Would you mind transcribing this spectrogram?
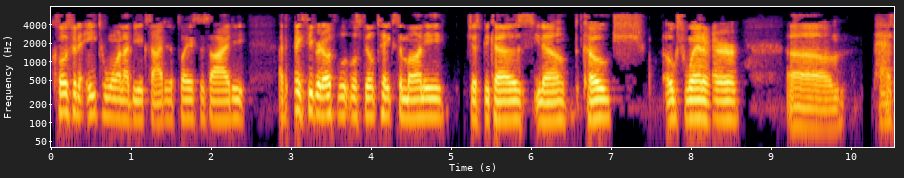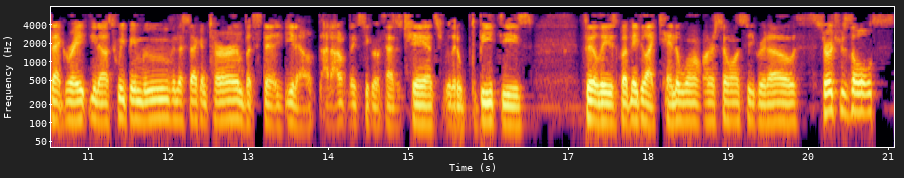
closer to eight to one, I'd be excited to play Society. I think Secret Oath will, will still take some money just because you know the coach, Oaks winner. Um, has that great, you know, sweeping move in the second turn, but still, you know, I don't think Secret Oath has a chance really to, to beat these fillies, but maybe like 10 to 1 or so on Secret Oath. Search results,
